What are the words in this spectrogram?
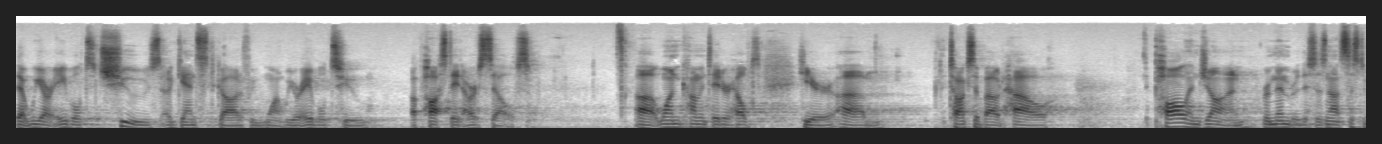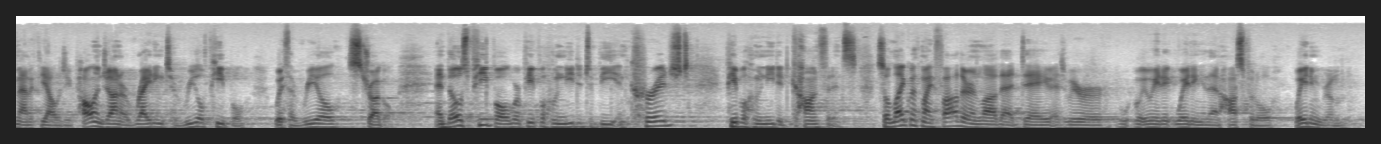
that we are able to choose against God if we want. We are able to apostate ourselves. Uh, one commentator helped here um, talks about how Paul and John, remember, this is not systematic theology. Paul and John are writing to real people with a real struggle. And those people were people who needed to be encouraged, people who needed confidence. So, like with my father in law that day as we were waiting in that hospital waiting room,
